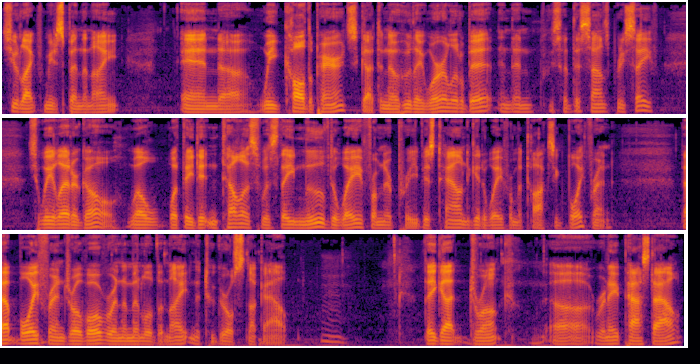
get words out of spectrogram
She would like for me to spend the night." And uh, we called the parents, got to know who they were a little bit, and then we said, "This sounds pretty safe." So we let her go. Well, what they didn't tell us was they moved away from their previous town to get away from a toxic boyfriend. That boyfriend drove over in the middle of the night, and the two girls snuck out. They got drunk. Uh, Renee passed out,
